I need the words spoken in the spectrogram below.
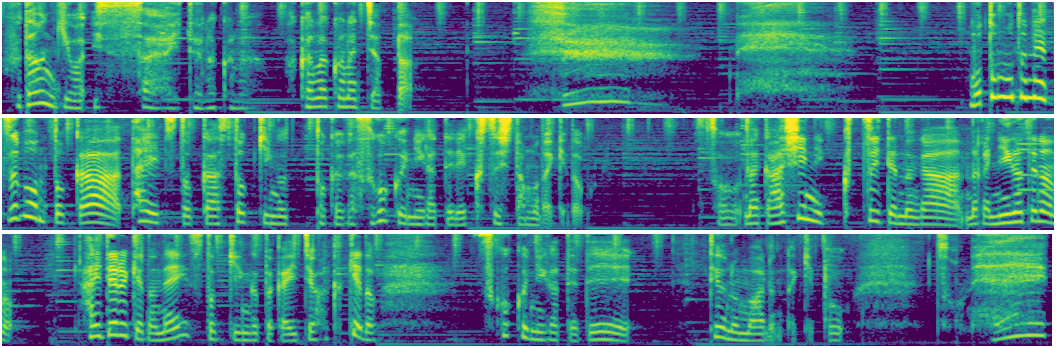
普段着は一切履いてなくな履かなくなっちゃった。もともとねズボンとかタイツとかストッキングとかがすごく苦手で靴下もだけど。そうなんか足にくっついてるのがなんか苦手なの。履いてるけどねストッキングとか一応履くけどすごく苦手でっていうのもあるんだけど。そうね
